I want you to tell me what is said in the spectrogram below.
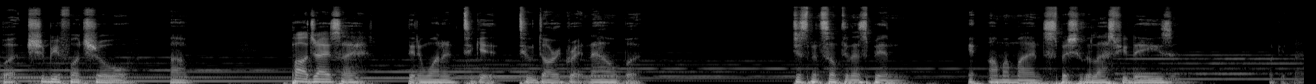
but should be a fun show. Um, apologize, I didn't want it to get too dark right now, but just been something that's been on my mind, especially the last few days. And man,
